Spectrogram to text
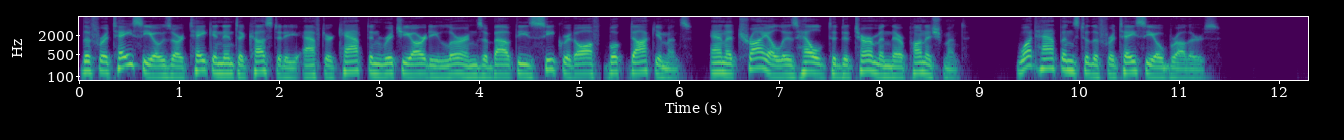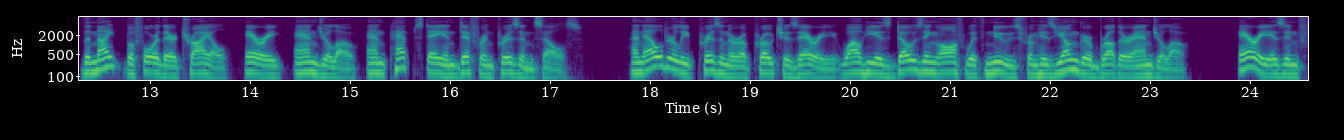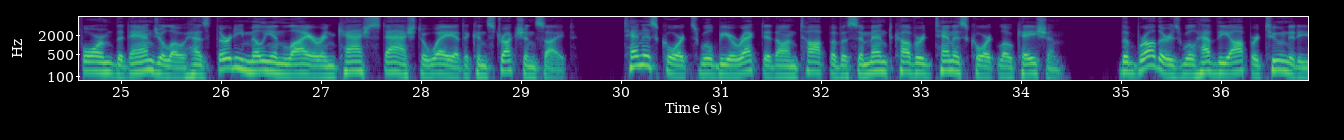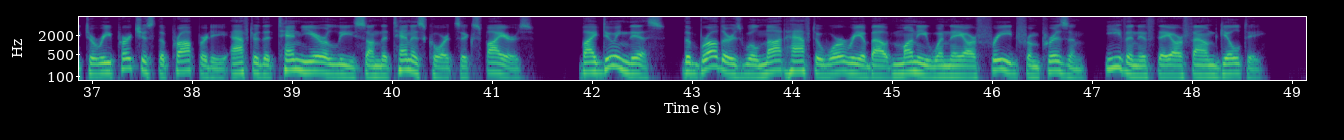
The Fratesios are taken into custody after Captain Ricciardi learns about these secret off-book documents, and a trial is held to determine their punishment. What happens to the Fratesio brothers? The night before their trial, Erry, Angelo, and Pep stay in different prison cells. An elderly prisoner approaches Erry while he is dozing off with news from his younger brother Angelo. Erry is informed that Angelo has 30 million lire in cash stashed away at a construction site. Tennis courts will be erected on top of a cement-covered tennis court location. The brothers will have the opportunity to repurchase the property after the 10-year lease on the tennis courts expires. By doing this, the brothers will not have to worry about money when they are freed from prison, even if they are found guilty.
